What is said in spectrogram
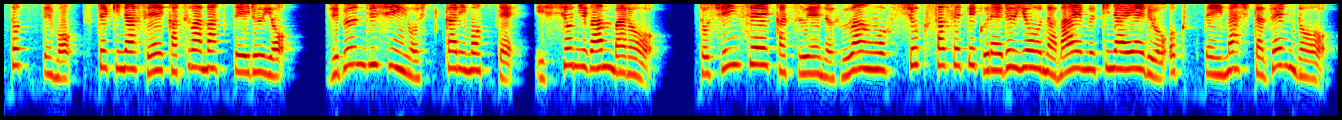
う。とっても素敵な生活は待っているよ。自分自身をしっかり持って一緒に頑張ろう。と新生活への不安を払拭させてくれるような前向きなエールを送っていました全道。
